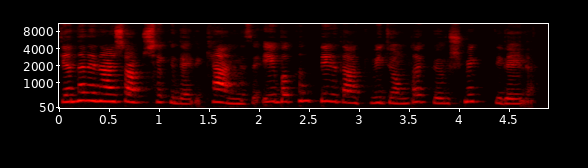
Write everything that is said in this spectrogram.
Genel enerjiler bu şekildeydi. Kendinize iyi bakın. Bir dahaki videomda görüşmek dileğiyle.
